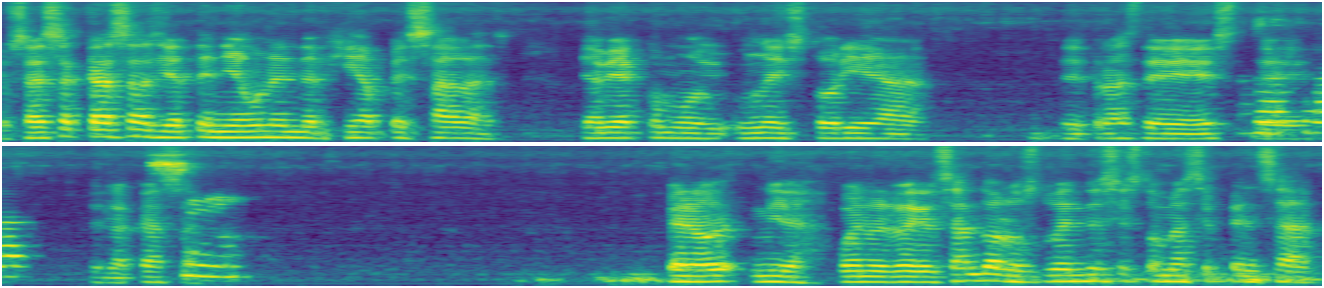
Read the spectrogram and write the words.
o sea, esa casa ya tenía una energía pesada, ya había como una historia detrás de este, de la casa. Sí. Pero mira, bueno, y regresando a los duendes, esto me hace pensar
